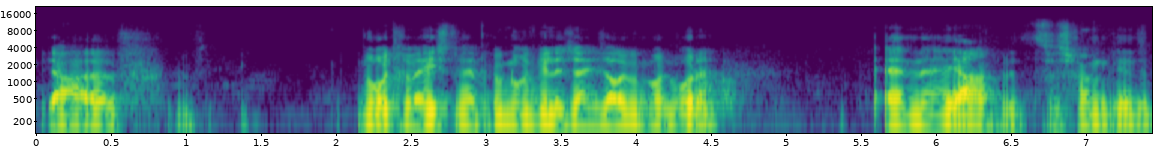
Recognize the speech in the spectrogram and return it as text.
Ja, nooit geweest, heb ik ook nooit willen zijn, zal ik ook nooit worden. En eh, ja, het was gewoon. het- het-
